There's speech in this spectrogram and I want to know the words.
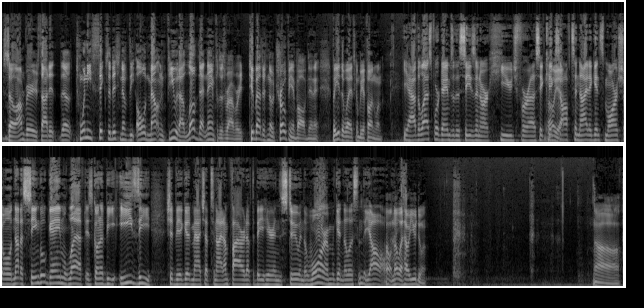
So I'm very excited. The 26th edition of the Old Mountain Feud. I love that name for this rivalry. Too bad there's no trophy involved in it. But either way, it's going to be a fun one. Yeah, the last four games of the season are huge for us. It oh, kicks Oh, yeah. off tonight against Marshall. Not a single game left is going to be easy. Should be a good matchup tonight. I'm fired up to be here in the stew and the warm, getting to listen to y'all. Oh, Noah, how are you doing? Oh,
